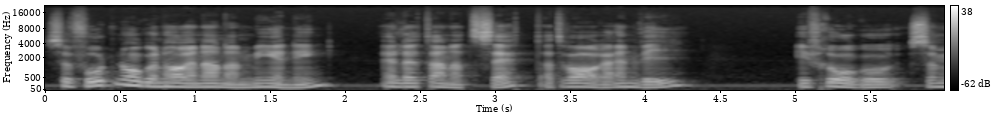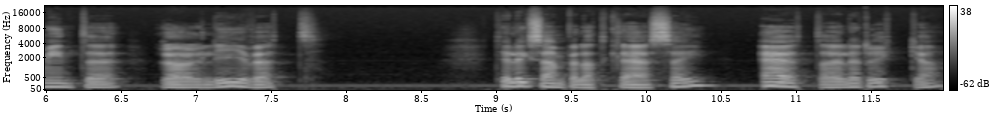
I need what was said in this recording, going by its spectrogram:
Så fort någon har en annan mening eller ett annat sätt att vara än vi i frågor som inte rör livet, till exempel att klä sig, äta eller dricka,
